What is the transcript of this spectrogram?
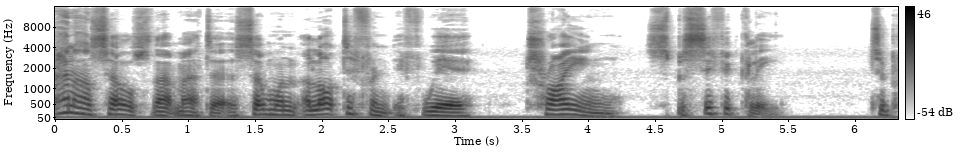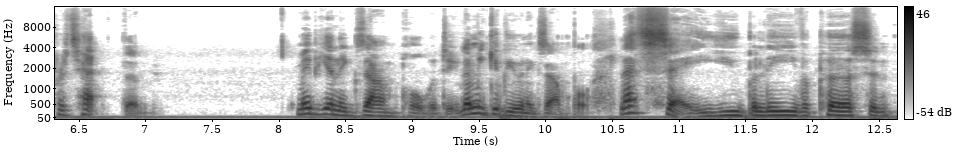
and ourselves for that matter as someone a lot different if we're trying specifically to protect them. Maybe an example would do. Let me give you an example. Let's say you believe a person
